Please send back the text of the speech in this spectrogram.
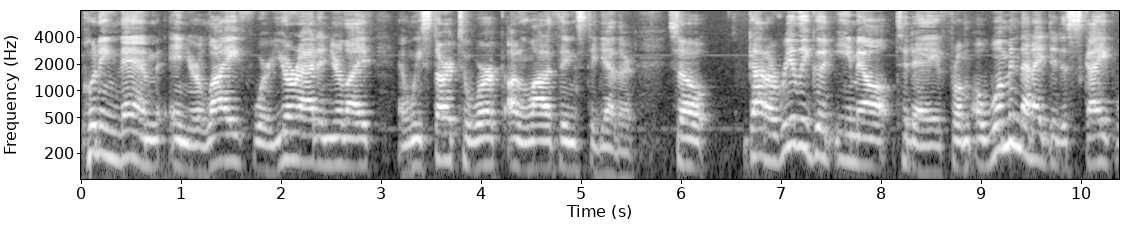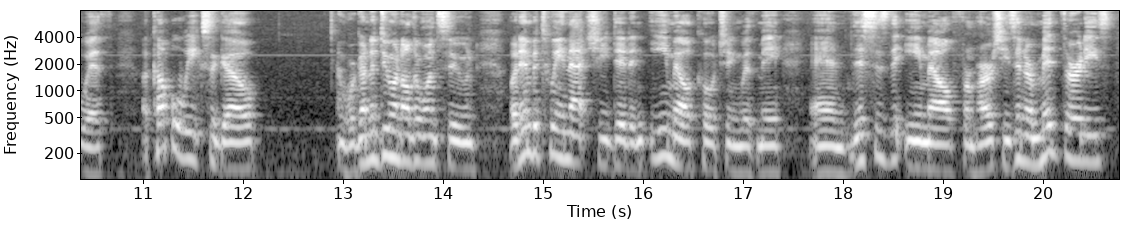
putting them in your life, where you're at in your life, and we start to work on a lot of things together. So, got a really good email today from a woman that I did a Skype with a couple weeks ago, and we're going to do another one soon. But in between that, she did an email coaching with me, and this is the email from her. She's in her mid-30s,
